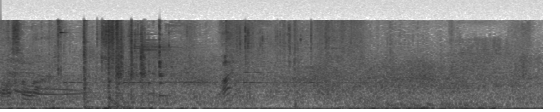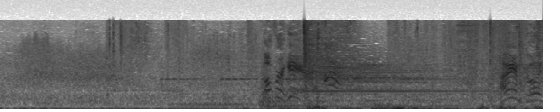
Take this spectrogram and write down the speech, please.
False alarm. What? Over here! I am going.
